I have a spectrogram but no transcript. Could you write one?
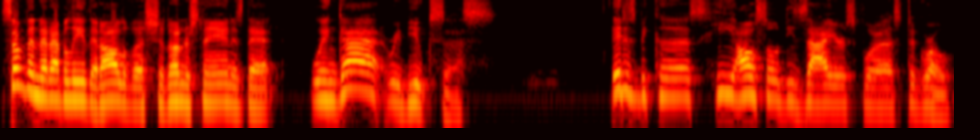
Something that I believe that all of us should understand is that when God rebukes us, it is because He also desires for us to grow.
